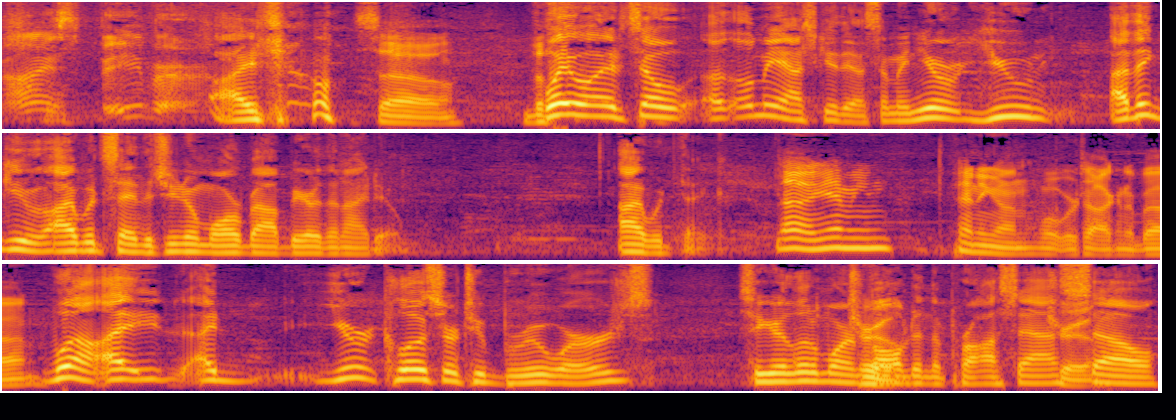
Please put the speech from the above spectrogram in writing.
Nice beaver. I don't. So the Wait, wait. So uh, let me ask you this. I mean, you're you. I think you. I would say that you know more about beer than I do. I would think. No, yeah, I mean, depending on what we're talking about. Well, I, I, you're closer to brewers, so you're a little more True. involved in the process. True. So,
